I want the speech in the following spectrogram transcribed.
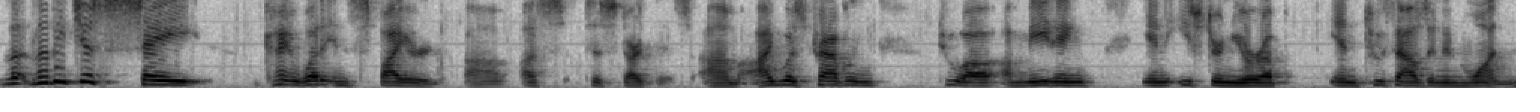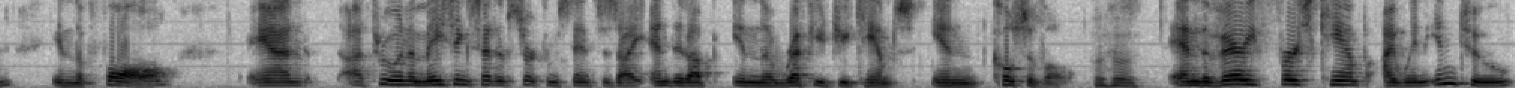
let, let me just say kind of what inspired uh, us to start this. Um, I was traveling to a, a meeting in Eastern Europe in 2001 in the fall, and uh, through an amazing set of circumstances, I ended up in the refugee camps in Kosovo. And the very first camp I went into,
